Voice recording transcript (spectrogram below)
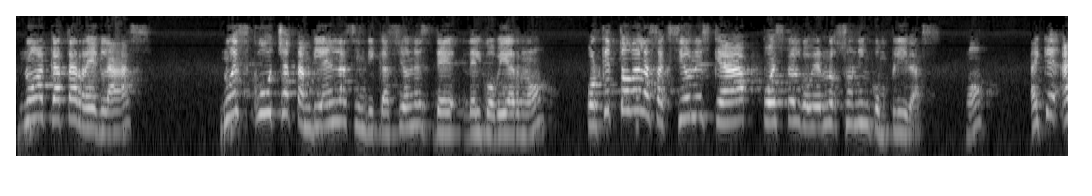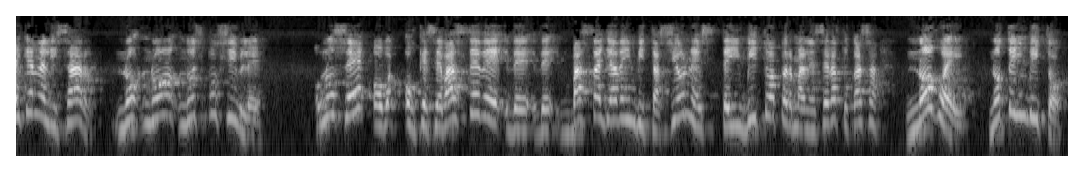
no acata reglas, no escucha también las indicaciones del gobierno, por qué todas las acciones que ha puesto el gobierno son incumplidas, ¿no? Hay que, hay que analizar, no, no, no es posible o no sé, o, que se baste de, de, basta ya de invitaciones, te invito a permanecer a tu casa. No, güey, no te invito.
